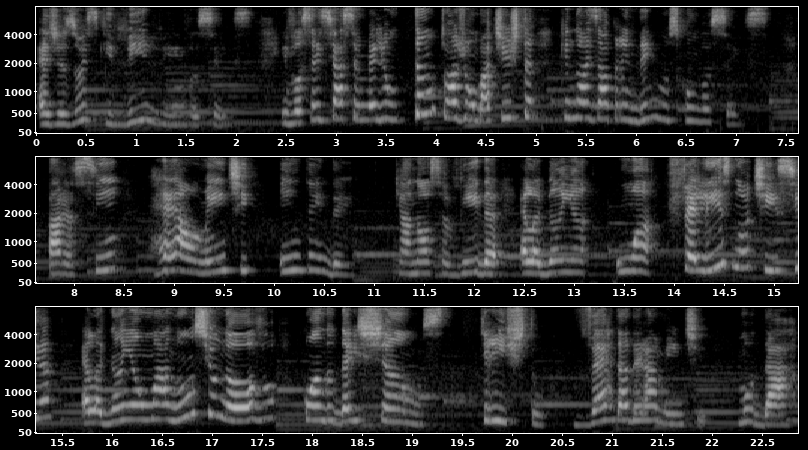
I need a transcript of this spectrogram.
é Jesus que vive em vocês. E vocês se assemelham tanto a João Batista que nós aprendemos com vocês, para assim realmente entender que a nossa vida ela ganha uma feliz notícia, ela ganha um anúncio novo quando deixamos Cristo verdadeiramente mudar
